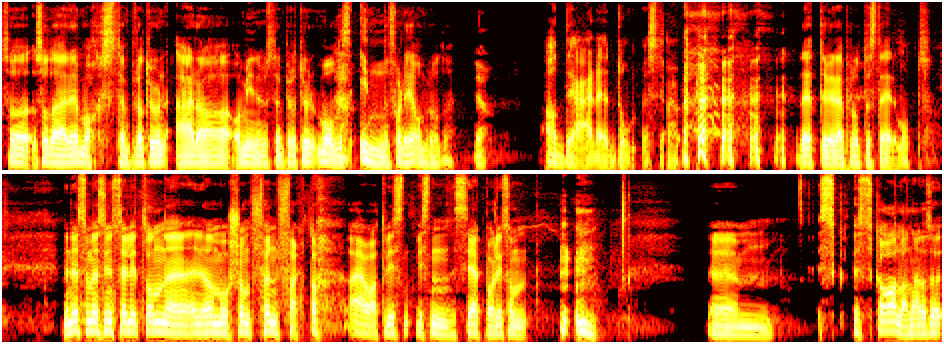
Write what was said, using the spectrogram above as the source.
Så, så der makstemperaturen er da, og minimumstemperaturen måles innenfor det området. Ja. Ja, det er det dummeste jeg har hørt. Dette vil jeg protestere mot. Men det som jeg syns er litt sånn eh, sånn morsomt fun fact, da, er jo at hvis, hvis en ser på liksom um, skalaen her, altså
